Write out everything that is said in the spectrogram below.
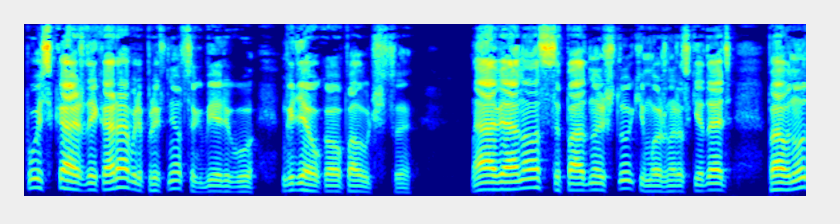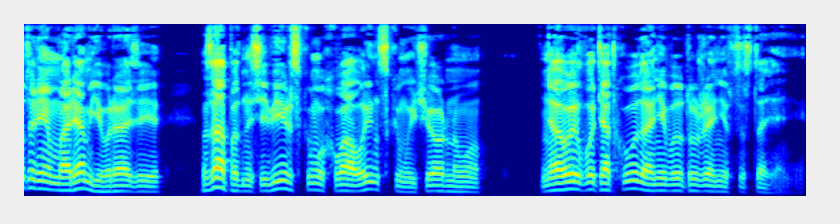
Пусть каждый корабль приткнется к берегу, где у кого получится, а авианосцы по одной штуке можно раскидать по внутренним морям Евразии, Западносибирскому, Хвалынскому и Черному. А выплыть откуда они будут уже не в состоянии.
